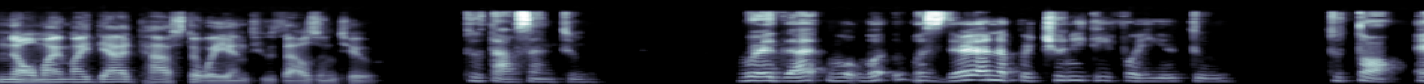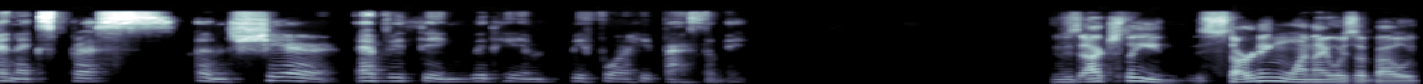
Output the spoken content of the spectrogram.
No, my, my dad passed away in 2002. 2002 where that was there an opportunity for you to to talk and express and share everything with him before he passed away. It was actually starting when i was about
